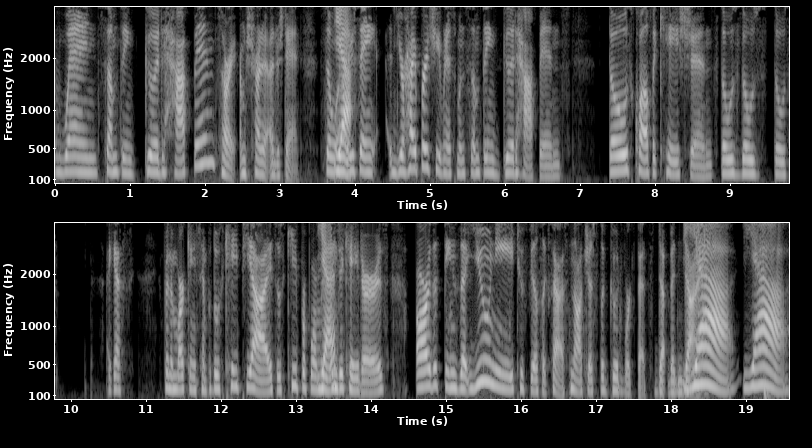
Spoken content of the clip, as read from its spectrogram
when something good happens, sorry, I'm just trying to understand. So Yeah. you're saying your hyperachievement is when something good happens, those qualifications, those those those I guess from the marketing standpoint, those KPIs, those key performance Yes. indicators are the things that you need to feel success, not just the good work that's been done. Yeah, yeah,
